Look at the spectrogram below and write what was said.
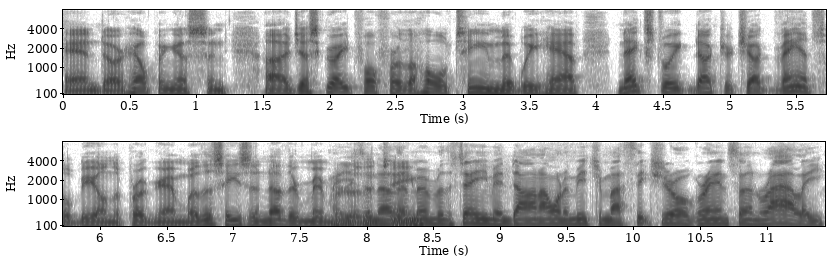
and are helping us, and uh, just grateful for the whole team that we have. Next week, Dr. Chuck Vance will be on the program with us. He's another member he's of the another team. member of the team. And Don, I want to mention my six-year-old grandson Riley,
